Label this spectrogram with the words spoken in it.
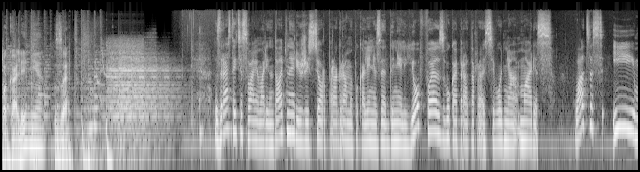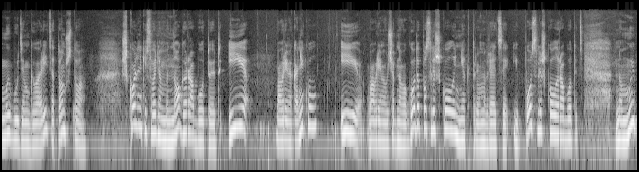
Поколение Z. Здравствуйте, с вами Марина Талапина, режиссер программы «Поколение Z» Даниэль Йоффе, звукооператор сегодня Марис Лацис, и мы будем говорить о том, что школьники сегодня много работают и во время каникул, и во время учебного года после школы, некоторые умудряются и после школы работать. Но мы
